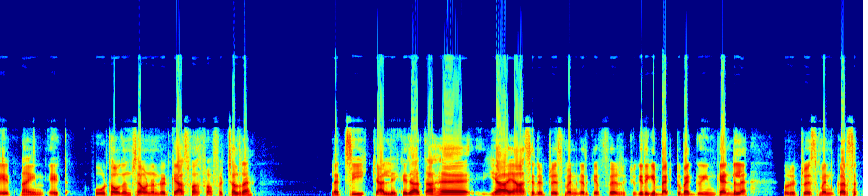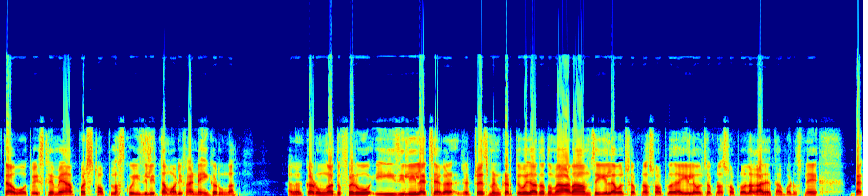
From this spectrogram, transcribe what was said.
898 4700 के आसपास प्रॉफिट चल रहा है। लेट्स सी क्या लेके जाता है, या यहाँ से रिट्रेसमेंट करके फिर, क्योंकि देखिए back to back green candle है तो रिट्रेसमेंट कर सकता है वो तो इसलिए मैं यहाँ पर स्टॉप लॉस को इजीली इतना मॉडिफाई नहीं करूँगा। अगर करूँगा तो फिर वो इजीली लेट्स अगर रिट्रेसमेंट करते हुए जाता तो मैं आराम से ये लेवल से अपना स्टॉप लॉस या ये लेवल से अपना स्टॉप लॉस लगा देता बट उसने back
